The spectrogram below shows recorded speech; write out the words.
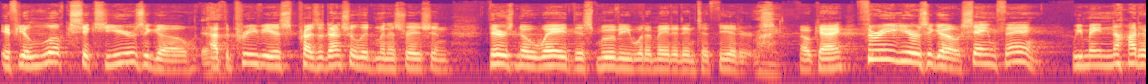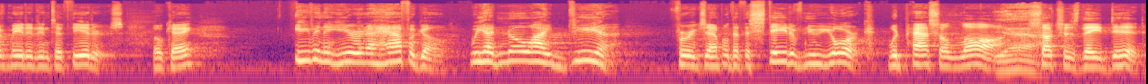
if you look six years ago at the previous presidential administration, there's no way this movie would have made it into theaters. Okay? Three years ago, same thing. We may not have made it into theaters. Okay? Even a year and a half ago, we had no idea, for example, that the state of New York would pass a law Yeah. such as they did.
